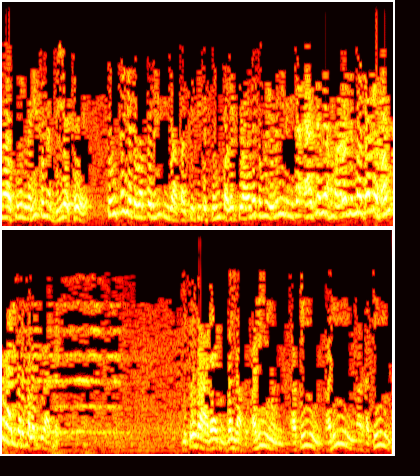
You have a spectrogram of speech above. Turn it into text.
و اصول نہیں تمہیں دیے تھے، تم سے یہ توقع نہیں کی جاتا کسی کے تم پلٹ کے آؤ گے، تمہیں علم ہی نہیں تھا۔ ایسے میں ہمارا ذمہ تھا کہ ہم تمہاری طرف پلٹ کے آتے۔ یہ تو بات ہے کہ بندہ ہو علیم، حکیم، علیم اور حکیم۔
